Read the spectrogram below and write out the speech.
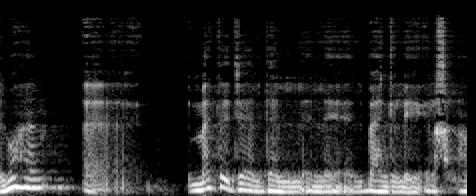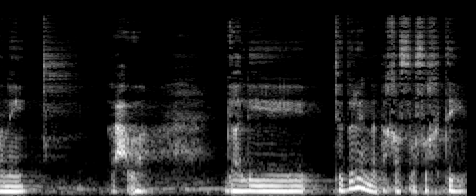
المهم آه، متى جاء البنك اللي اللي خلاني؟ لحظة. قال لي تدري أن تخصص أختي؟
